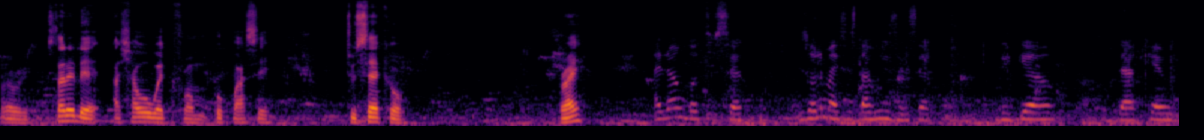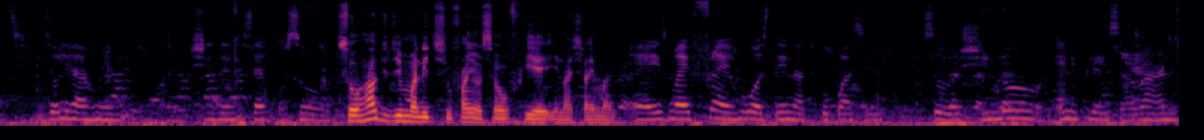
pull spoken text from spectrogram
sorry. Started the ashawo work from Pokuase to Circle. Right? I don't go to circle. It's only my sister who is in circle. The girl that came with. It's only her who in she's in the circle. So So how did you manage to find yourself here in Ashaiman? uh, it's my friend who was staying at Popasi. So she know any place around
